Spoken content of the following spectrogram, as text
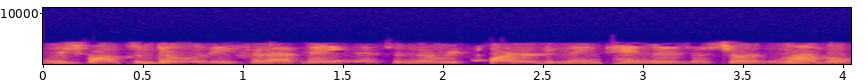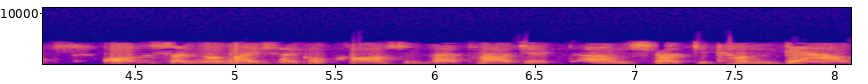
responsibility for that maintenance and they're required to maintain it at a certain level, all of a sudden the life cycle costs of that project um, start to come down.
